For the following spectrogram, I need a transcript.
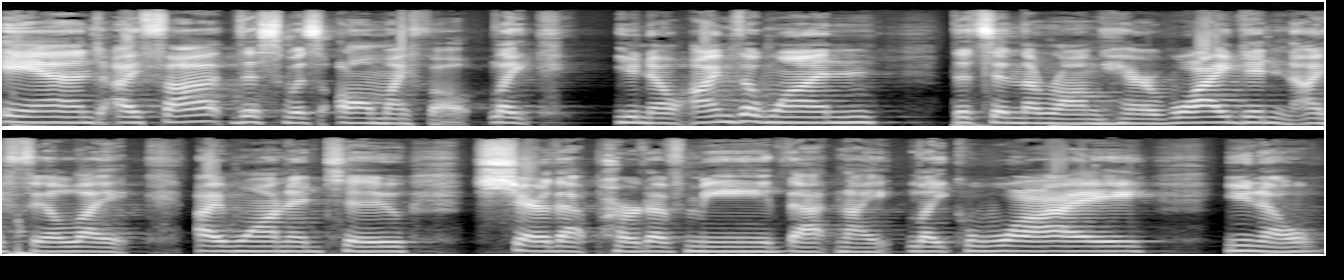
And I thought this was all my fault. Like, you know, I'm the one that's in the wrong here. Why didn't I feel like I wanted to share that part of me that night? Like, why, you know,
